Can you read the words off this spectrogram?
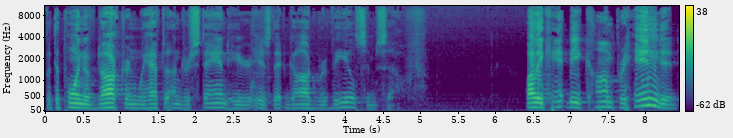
But the point of doctrine we have to understand here is that God reveals himself. While he can't be comprehended,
